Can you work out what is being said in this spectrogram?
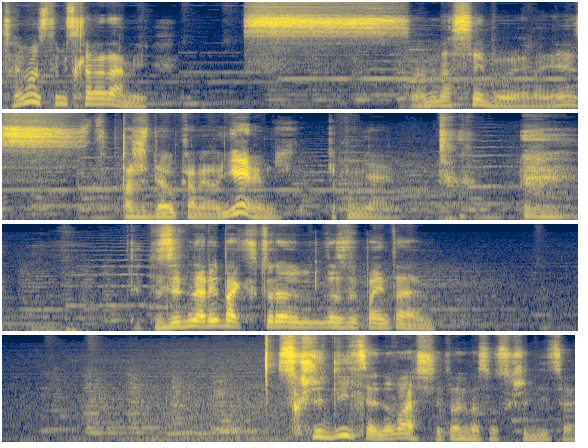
Co ja mam z tymi skalarami? S- One na sy były chyba, nie? S- Parzydełka miały, nie wiem, zapomniałem. To jest jedyna ryba, którą nazwy pamiętałem. Skrzydlice, no właśnie, to chyba są skrzydlice.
